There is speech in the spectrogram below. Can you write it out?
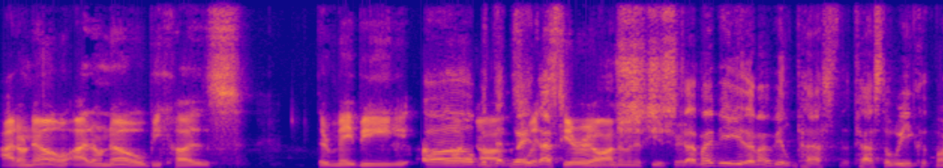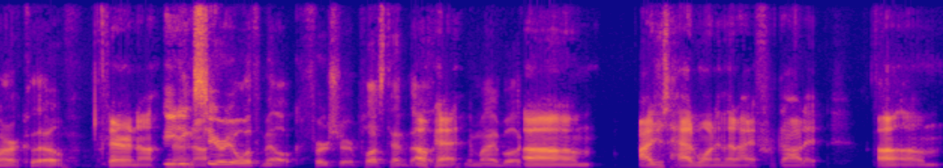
I don't know. I don't know because there may be Oh, but that, wait, that's cereal on them in the future. That might be that might be past past the week mark though. fair enough. fair Eating enough. cereal with milk for sure. Plus ten thousand. Okay. in my book. Um, I just had one and then I forgot it. Um,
